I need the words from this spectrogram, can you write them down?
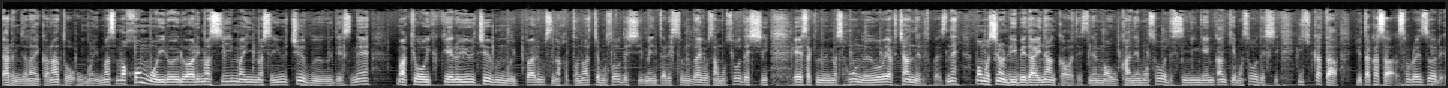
あるんじゃないかなと思います。まあ、本もいろいろありますし今言いました YouTube ですね。まあ、教育系の YouTube もいっぱいあります。中田のあっちゃんもそうですしメンタリストの DAIGO さんもそうですし、えー、さっきも言いました本の要約チャンネルとかですね、まあ、もちろんリベ大なんかはですね、まあ、お金もそうですし人間関係もそうですし生き方豊かさそれぞれ、え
